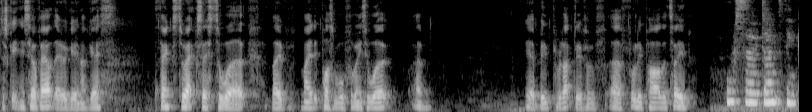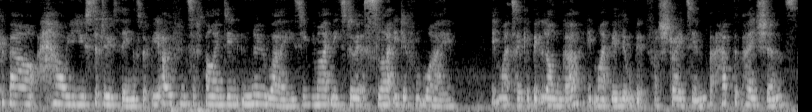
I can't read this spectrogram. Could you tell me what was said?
just getting yourself out there again, I guess. Thanks to Access to Work, they've made it possible for me to work and yeah, be productive and uh, fully part of the team. Also, don't think about how you used to do things, but be open to finding new ways. You might need to do it a slightly different way. It might take a bit longer, it might be a little bit frustrating, but have the patience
